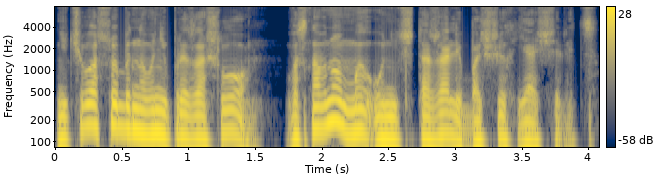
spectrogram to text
Ничего особенного не произошло. В основном мы уничтожали больших ящериц.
